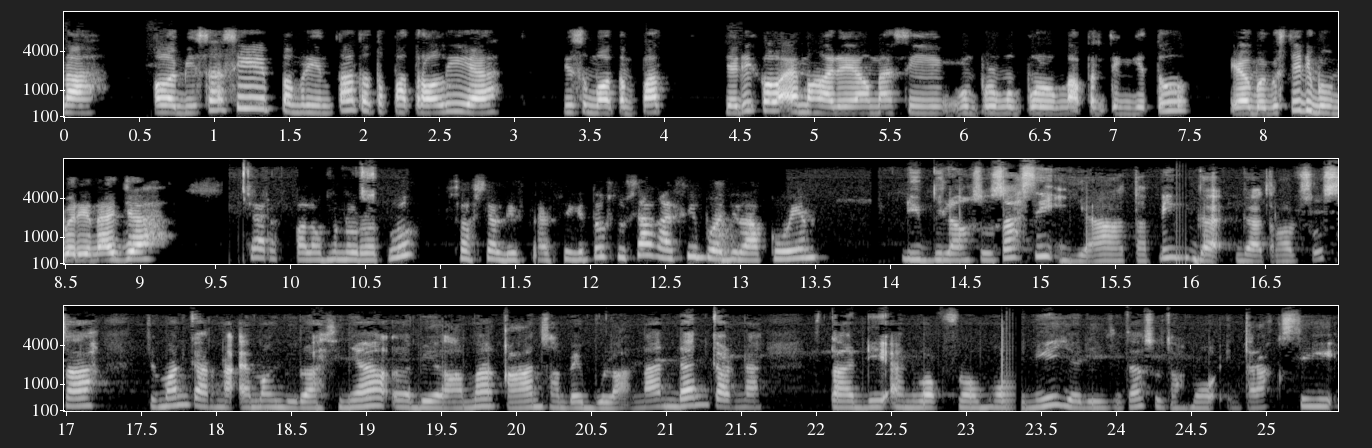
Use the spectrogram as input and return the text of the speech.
Nah, kalau bisa sih pemerintah tetap patroli ya di semua tempat. Jadi kalau emang ada yang masih ngumpul-ngumpul nggak penting gitu, ya bagusnya dibubarin aja. Car, kalau menurut lu, social distancing itu susah nggak sih buat dilakuin? Dibilang susah sih iya, tapi nggak nggak terlalu susah. Cuman karena emang durasinya lebih lama kan sampai bulanan. Dan karena study and work from home ini jadi kita sudah mau interaksi.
